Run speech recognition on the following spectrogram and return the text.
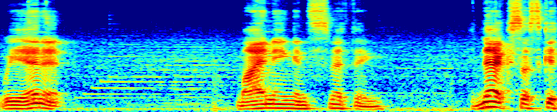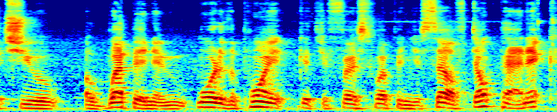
We in it. Mining and smithing. Next, let's get you a weapon, and more to the point, get your first weapon yourself. Don't panic.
